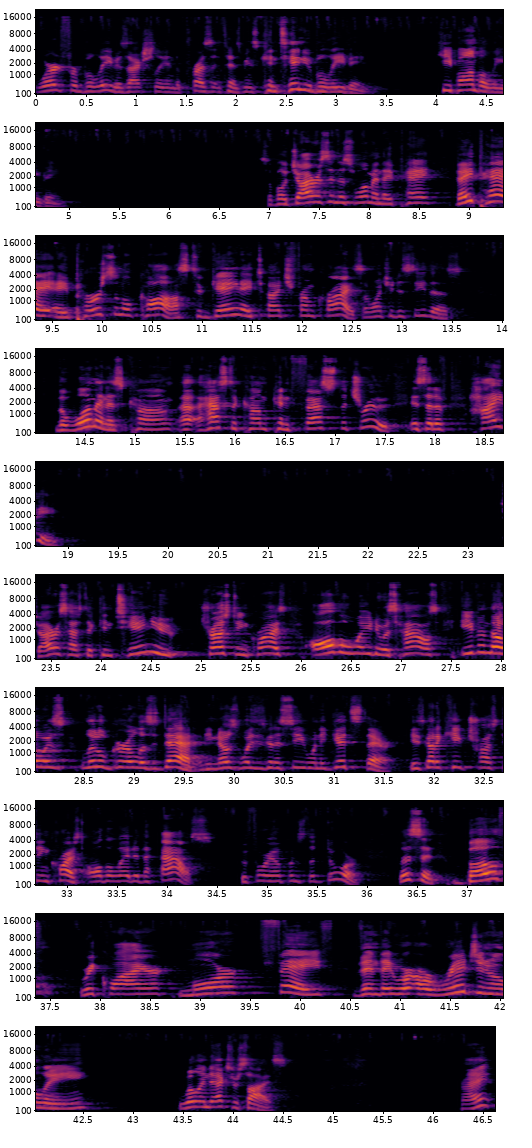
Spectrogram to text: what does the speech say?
word for believe is actually in the present tense, it means continue believing, keep on believing. So both Jairus and this woman, they pay, they pay a personal cost to gain a touch from Christ. I want you to see this. The woman has come, uh, has to come confess the truth instead of hiding. Jairus has to continue trusting Christ all the way to his house, even though his little girl is dead. And he knows what he's going to see when he gets there. He's got to keep trusting Christ all the way to the house before he opens the door. Listen, both require more faith than they were originally willing to exercise. Right?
